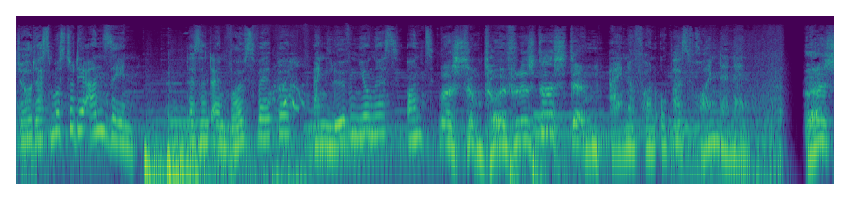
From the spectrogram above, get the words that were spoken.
Joe, das musst du dir ansehen. Da sind ein Wolfswelpe, ein Löwenjunges und... Was zum Teufel ist das denn? Eine von Opas Freundinnen. Was?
